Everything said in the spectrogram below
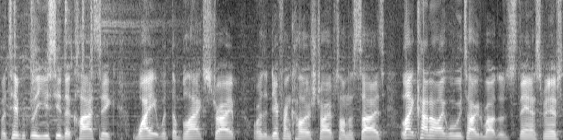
But typically you see the classic white with the black stripe or the different color stripes on the sides. Like kind of like what we talked about with Stan Smiths.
